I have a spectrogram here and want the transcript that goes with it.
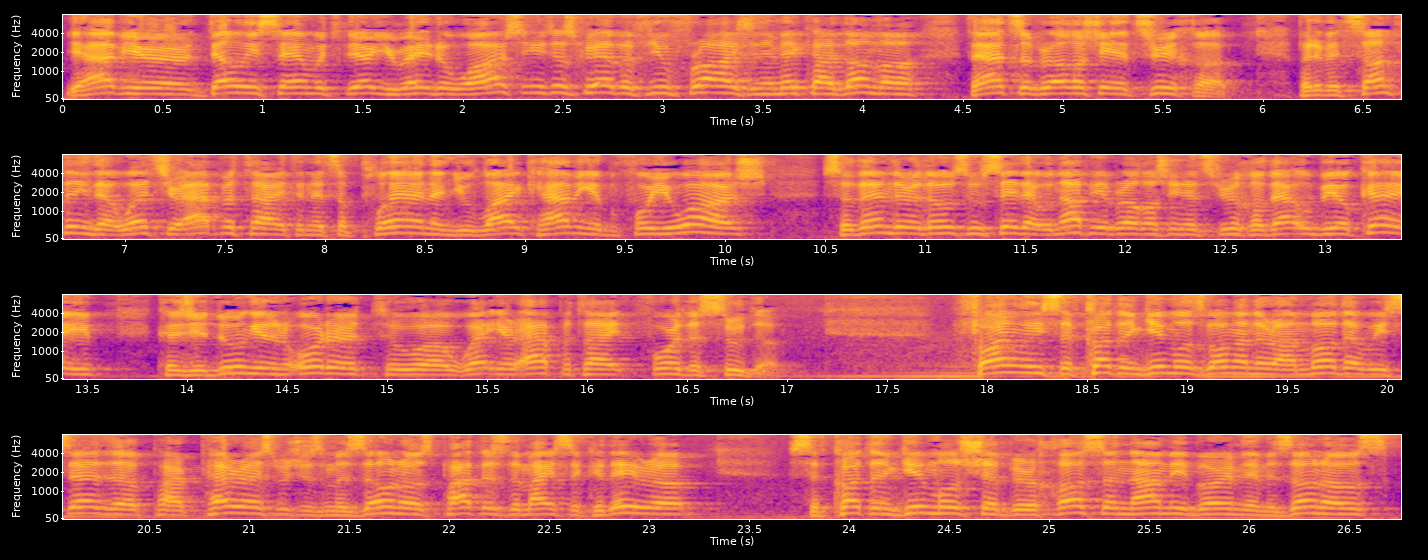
You have your deli sandwich there. You're ready to wash, and you just grab a few fries and you make kadama. That's a bracha shein tzricha. But if it's something that whets your appetite and it's a plan and you like having it before you wash, so then there are those who say that would not be a bracha shein tzricha. That would be okay because you're doing it in order to uh, whet your appetite for the suda. Finally, Sefkat and Gimel is going on the Ramah that we said the Parperes, which is Mazonos, Paters the Maisa Kedera. Sefkat and Gimel Shabirchasa Nami Barim the Mazonos.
